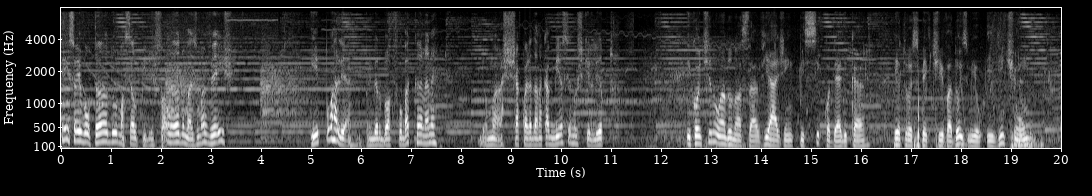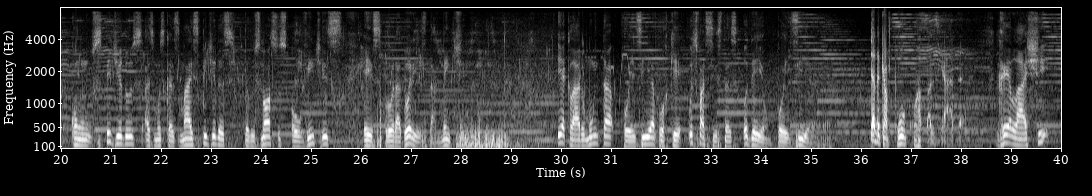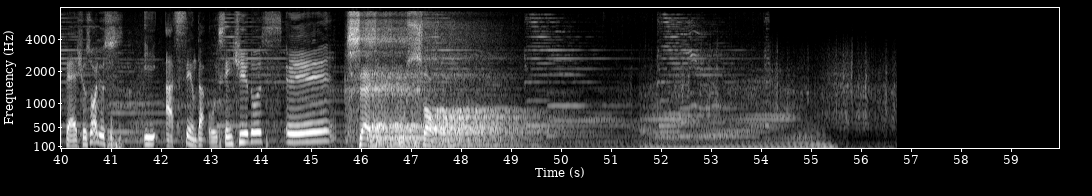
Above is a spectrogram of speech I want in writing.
É isso aí, voltando, Marcelo Pires falando mais uma vez. E porra, ali, o primeiro bloco ficou bacana, né? Deu uma chacoalhada na cabeça e no esqueleto. E continuando nossa viagem psicodélica retrospectiva 2021 com os pedidos, as músicas mais pedidas pelos nossos ouvintes exploradores da mente. E é claro, muita poesia, porque os fascistas odeiam poesia. Até daqui a pouco, rapaziada. Relaxe, feche os olhos e acenda os sentidos e. Segue o sol.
